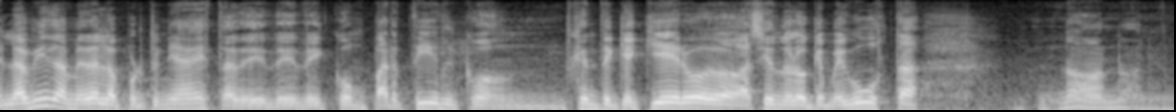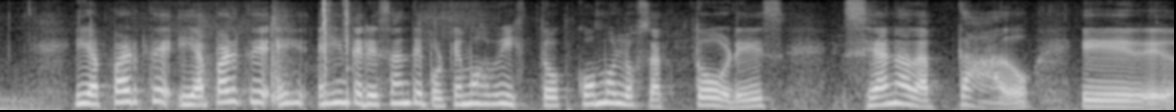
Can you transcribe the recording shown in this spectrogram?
la vida me da la oportunidad esta de, compartir con gente que quiero, haciendo lo que me gusta. No, no. Y aparte, y aparte es interesante porque hemos visto cómo los actores se han adaptado eh,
